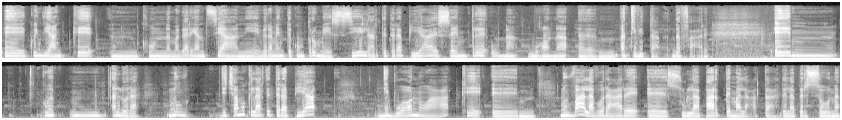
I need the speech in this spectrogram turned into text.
e quindi anche mh, con magari anziani veramente compromessi l'arte terapia è sempre una buona ehm, attività da fare. E, mh, come, mh, allora, non, diciamo che l'arte terapia di buono ha che ehm, non va a lavorare eh, sulla parte malata della persona,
